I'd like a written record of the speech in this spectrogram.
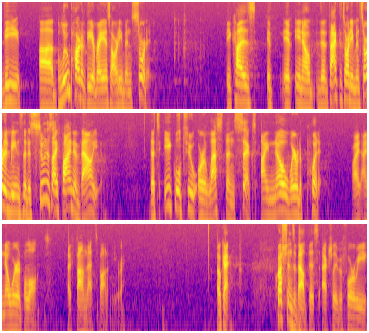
the uh, blue part of the array has already been sorted. Because if, if, you know, the fact that it's already been sorted means that as soon as I find a value that's equal to or less than six, I know where to put it, right? I know where it belongs. I found that spot in the array. Okay. Questions about this, actually, before we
